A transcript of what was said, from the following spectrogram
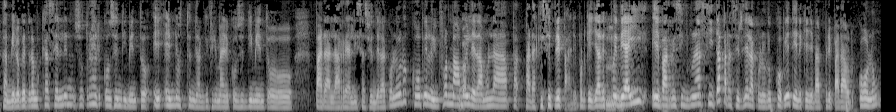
también lo que tenemos que hacerle nosotros es el consentimiento, él, nos tendrá que firmar el consentimiento para la realización de la colonoscopia, lo informamos y le damos la para que se prepare, porque ya después de ahí va a recibir una cita para hacerse la colonoscopia, tiene que llevar preparado el colon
